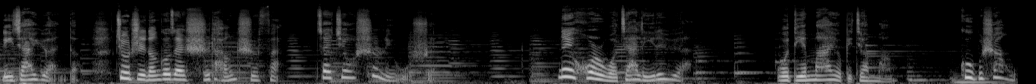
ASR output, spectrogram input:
离家远的就只能够在食堂吃饭，在教室里午睡。那会儿我家离得远，我爹妈又比较忙，顾不上我，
